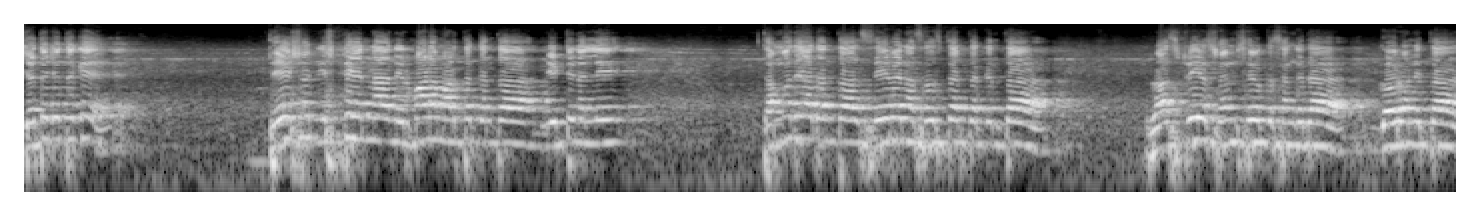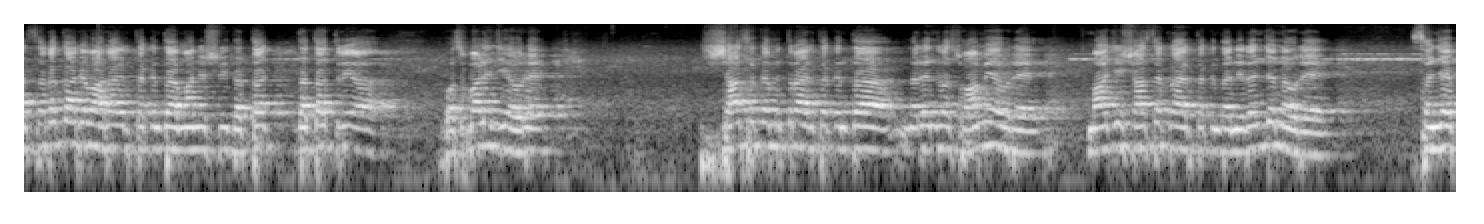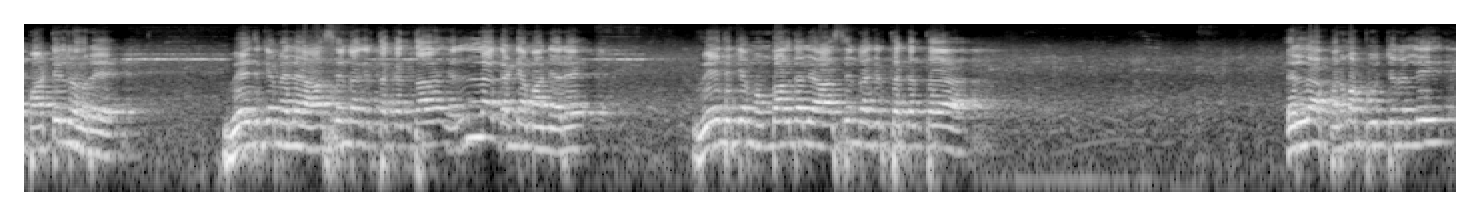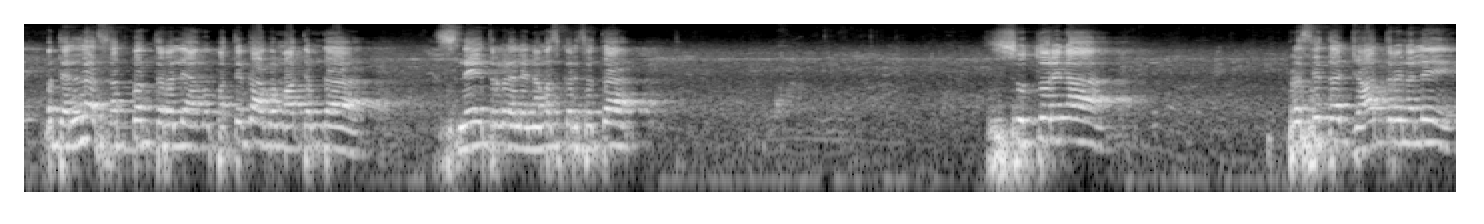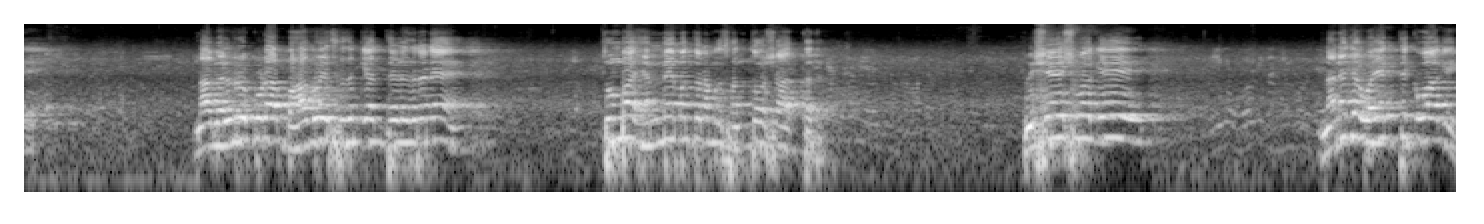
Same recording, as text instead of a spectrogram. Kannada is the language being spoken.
ಜೊತೆ ಜೊತೆಗೆ ದೇಶ ನಿಷ್ಠೆಯನ್ನ ನಿರ್ಮಾಣ ಮಾಡ್ತಕ್ಕಂಥ ನಿಟ್ಟಿನಲ್ಲಿ ತಮ್ಮದೇ ಆದಂಥ ಸೇವೆಯನ್ನು ಸಲ್ಲಿಸ್ತಾ ಇರ್ತಕ್ಕಂಥ ರಾಷ್ಟ್ರೀಯ ಸ್ವಯಂ ಸೇವಕ ಸಂಘದ ಗೌರವಾನ್ವಿತ ಸರಕಾರ್ಯವಾಹ ಇರ್ತಕ್ಕಂಥ ಮಾನ್ಯ ಶ್ರೀ ದತ್ತ ದತ್ತಾತ್ರೇಯ ಹೊಸಬಾಳೆಜಿ ಅವರೇ, ಶಾಸಕ ಮಿತ್ರ ಇರ್ತಕ್ಕಂಥ ನರೇಂದ್ರ ಸ್ವಾಮಿ ಅವರೇ, ಮಾಜಿ ಶಾಸಕರಾಗಿರ್ತಕ್ಕಂಥ ನಿರಂಜನ್ ಅವರೇ, ಸಂಜಯ್ ಪಾಟೀಲ್ ರವರೇ ವೇದಿಕೆ ಮೇಲೆ ಆಸೀನರಾಗಿರ್ತಕ್ಕಂಥ ಎಲ್ಲ ಗಣ್ಯಮಾನ್ಯರೇ ವೇದಿಕೆ ಮುಂಭಾಗದಲ್ಲಿ ಆಸೀನರಾಗಿರ್ತಕ್ಕಂಥ ಎಲ್ಲ ಪರಮ ಪೂಜ್ಯರಲ್ಲಿ ಮತ್ತು ಎಲ್ಲ ಸದ್ಭಕ್ತರಲ್ಲಿ ಹಾಗೂ ಪತ್ರಿಕಾ ಹಾಗೂ ಮಾಧ್ಯಮದ ಸ್ನೇಹಿತರುಗಳಲ್ಲಿ ನಮಸ್ಕರಿಸುತ್ತಾ ಸುತ್ತೂರಿನ ಪ್ರಸಿದ್ಧ ಜಾತ್ರೆನಲ್ಲಿ ನಾವೆಲ್ಲರೂ ಕೂಡ ಭಾಗವಹಿಸೋದಕ್ಕೆ ಅಂತ ಹೇಳಿದ್ರೇ ತುಂಬ ಹೆಮ್ಮೆ ಮತ್ತು ನಮಗೆ ಸಂತೋಷ ಆಗ್ತದೆ. ವಿಶೇಷವಾಗಿ ನನಗೆ ವೈಯಕ್ತಿಕವಾಗಿ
